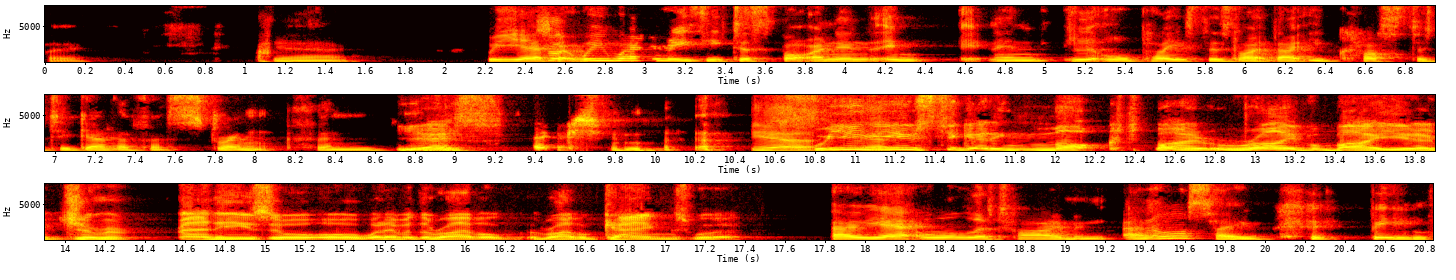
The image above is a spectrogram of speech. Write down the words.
So Yeah. Well, yeah, So- but we were easy to spot, and in, in in little places like that, you cluster together for strength and you know, Yes. protection. Yeah. Were you yeah. used to getting mocked by rival, by you know, Duranies or, or whatever the rival the rival gangs were? oh yeah, all the time, and and also being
